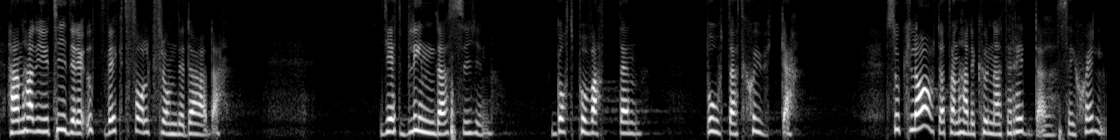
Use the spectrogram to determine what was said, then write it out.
Han hade ju tidigare uppväckt folk från de döda. Gett blinda syn, gått på vatten, botat sjuka. Såklart att han hade kunnat rädda sig själv.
